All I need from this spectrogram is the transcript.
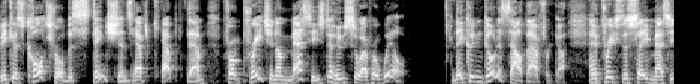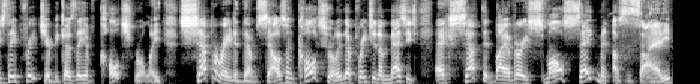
because cultural distinctions have kept them from preaching a message to whosoever will. They couldn't go to South Africa and preach the same message they preach here because they have culturally separated themselves and culturally they're preaching a message accepted by a very small segment of society,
